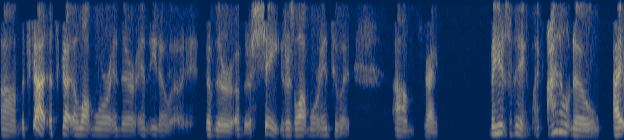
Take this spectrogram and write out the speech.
Um, it's got it's got a lot more in there, and you know uh, of their of their shake. There's a lot more into it. Um, Right. but here's the thing: like I don't know. I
